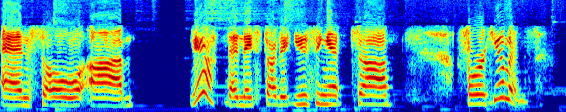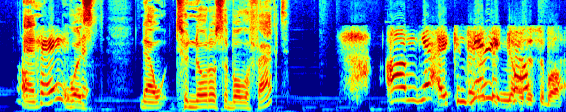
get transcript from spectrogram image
and so um, yeah, then they started using it uh, for humans. Okay. And was now to noticeable effect? Um, yeah, it contains Very a cal-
